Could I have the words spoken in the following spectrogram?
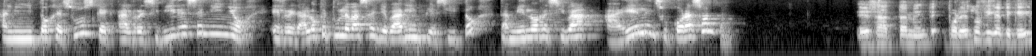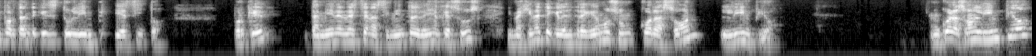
al niñito Jesús que al recibir ese niño el regalo que tú le vas a llevar limpiecito, también lo reciba a él en su corazón. Exactamente. Por eso fíjate que es importante que dices tú limpiecito. Porque también en este nacimiento del niño Jesús, imagínate que le entreguemos un corazón limpio. Un corazón limpio,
